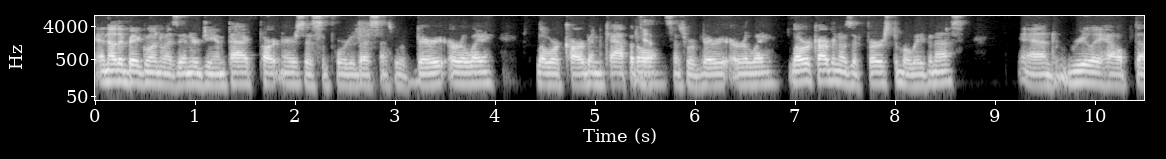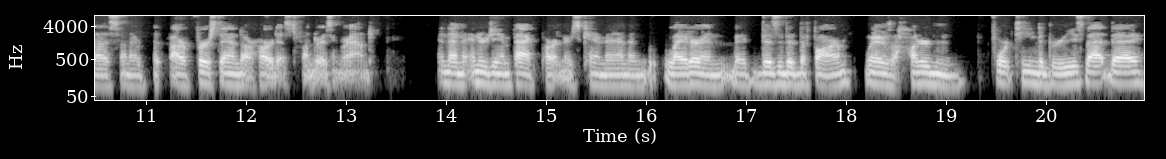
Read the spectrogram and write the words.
Another big one was Energy Impact Partners has supported us since we're very early. Lower Carbon Capital Yeah. since we're very early. Lower Carbon was the first to believe in us and really helped us on our, our first and our hardest fundraising round. And then Energy Impact Partners came in and later and they visited the farm when it was 114 degrees that day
